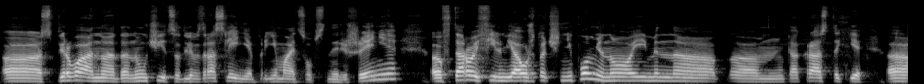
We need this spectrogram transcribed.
э, сперва надо научиться для взросления принимать собственные решения. Второй фильм я уже точно не помню, но именно э, как раз-таки, э,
